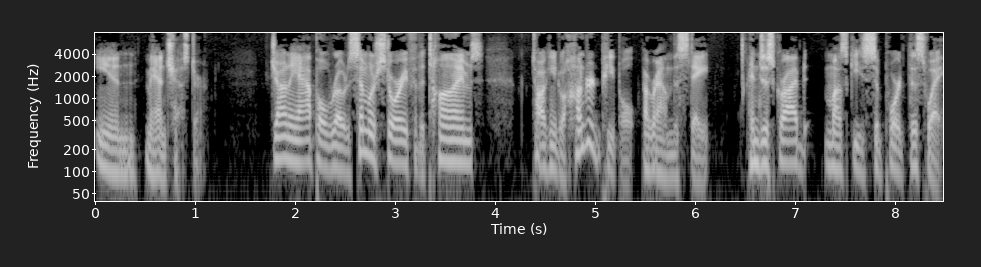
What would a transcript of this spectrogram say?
in Manchester. Johnny Apple wrote a similar story for the Times, talking to 100 people around the state and described Muskie's support this way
